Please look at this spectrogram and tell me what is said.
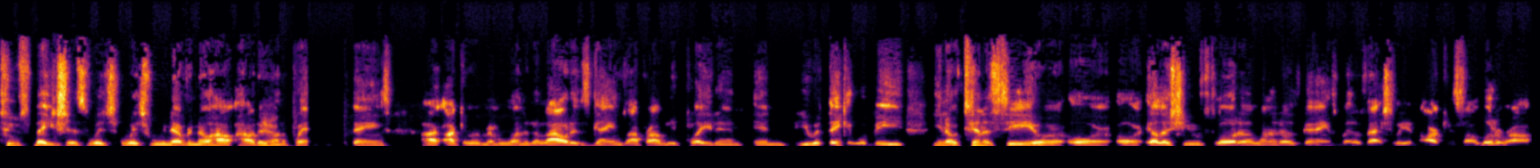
too spacious, which which we never know how how they're Yeah. going to plan things. I, I can remember one of the loudest games I probably played in. In you would think it would be you know Tennessee or or or LSU, Florida, one of those games, but it was actually in Arkansas, Little Rock,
